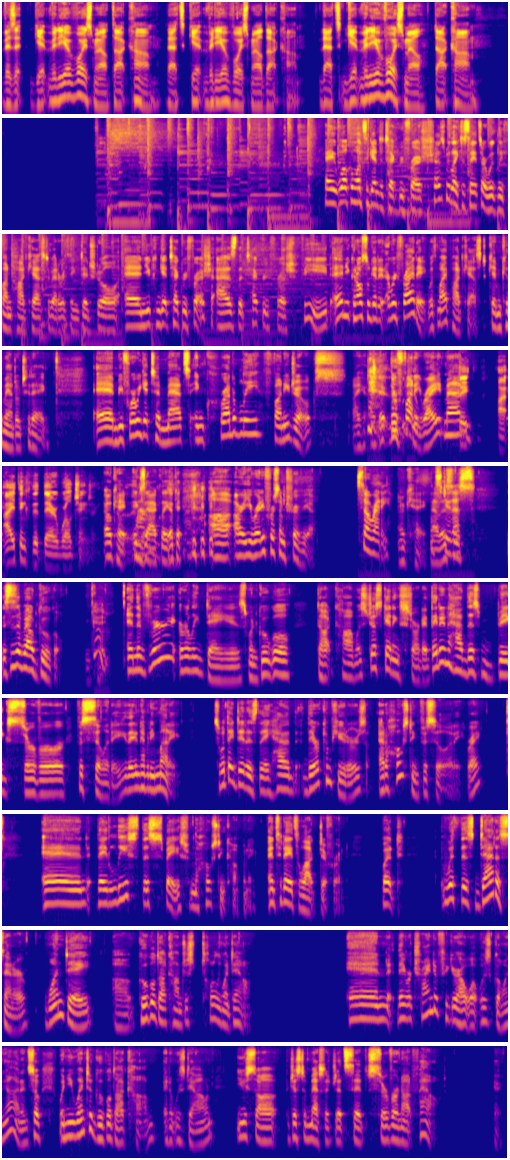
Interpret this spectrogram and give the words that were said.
Visit getvideovoicemail.com. That's getvideovoicemail.com. That's getvideovoicemail.com. Hey, welcome once again to Tech Refresh. As we like to say, it's our weekly fun podcast about everything digital. And you can get Tech Refresh as the Tech Refresh feed. And you can also get it every Friday with my podcast, Kim Komando Today. And before we get to Matt's incredibly funny jokes, I, they're, they're funny, right, Matt? They, I, I think that they're world changing. okay, exactly. Okay. Uh, are you ready for some trivia? So ready. Okay. Let's now do this this. is this is about Google. Okay. In the very early days when Google.com was just getting started, they didn't have this big server facility. They didn't have any money. So what they did is they had their computers at a hosting facility, right? And they leased this space from the hosting company. And today it's a lot different. But with this data center, one day uh, Google.com just totally went down. And they were trying to figure out what was going on. And so when you went to Google.com and it was down, you saw just a message that said server not found. Okay.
